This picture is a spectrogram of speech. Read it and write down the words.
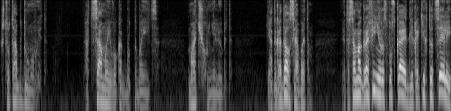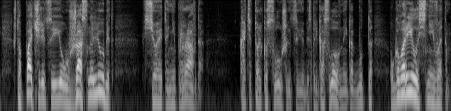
что-то обдумывает. Отца моего как будто боится. Мачеху не любит. Я догадался об этом. Это сама графиня распускает для каких-то целей, что падчерица ее ужасно любит. Все это неправда. Катя только слушается ее беспрекословно и как будто уговорилась с ней в этом.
